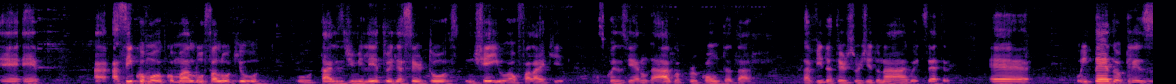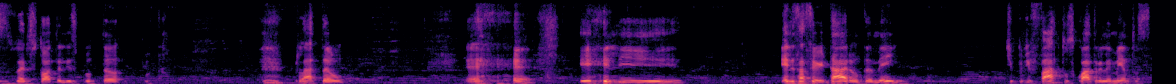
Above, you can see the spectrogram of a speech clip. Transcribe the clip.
é, é assim como, como a Lu falou que o, o Thales de Mileto ele acertou em cheio ao falar que as coisas vieram da água por conta da, da vida ter surgido na água, etc. É, o Empédocles, Aristóteles, Plutão, Plutão Platão, é, ele, eles acertaram também, tipo, de fato, os quatro elementos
